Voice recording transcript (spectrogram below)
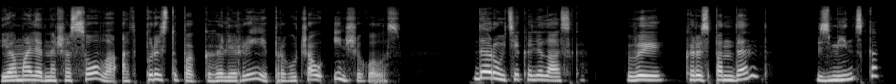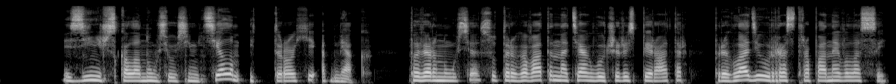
І амаль адначасова ад прыступа к галерэі прагучаў іншы голас. Даруйце, калі ласка, вы корэспандэнт з мінска? Зініч скалануўся ўсім целам і трохі абмяк. Павярнуўся, сутаргавата нацягваючы рэспіратар, прыгладзіў растрапаныя валасы.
